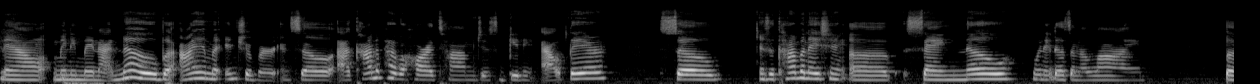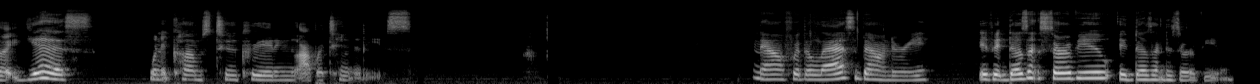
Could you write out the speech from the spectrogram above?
Now, many may not know, but I am an introvert, and so I kind of have a hard time just getting out there. So, it's a combination of saying no when it doesn't align, but yes when it comes to creating new opportunities. Now, for the last boundary, if it doesn't serve you, it doesn't deserve you.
